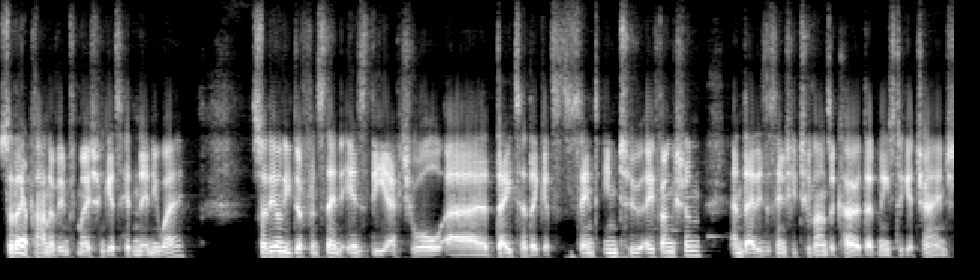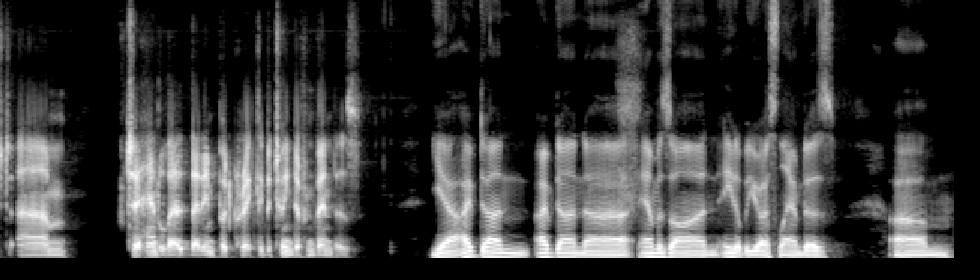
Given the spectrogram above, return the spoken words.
so that yep. kind of information gets hidden anyway. So the only difference then is the actual uh, data that gets sent into a function, and that is essentially two lines of code that needs to get changed um, to handle that, that input correctly between different vendors. Yeah, I've done I've done uh, Amazon AWS lambdas. Um,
